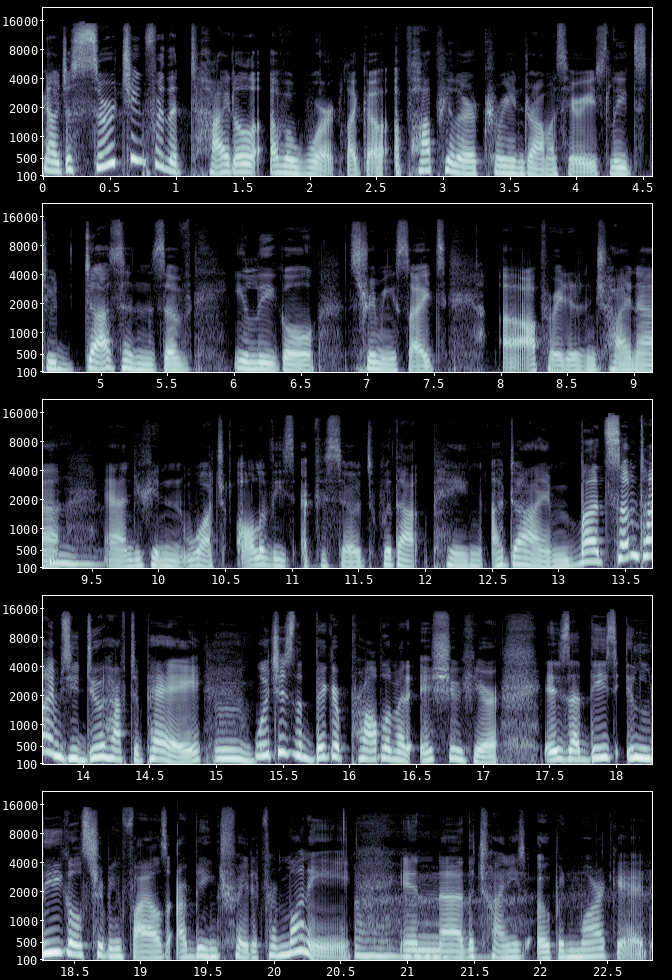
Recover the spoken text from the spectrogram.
Now, just searching for the title of a work, like a, a popular Korean drama series, leads to dozens of illegal streaming sites uh, operated in China, and you can watch all of these episodes without paying a dime. But sometimes you do have to pay, which is the bigger problem at issue here. Is that these illegal streaming files are being traded for money in uh, the Chinese open market,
